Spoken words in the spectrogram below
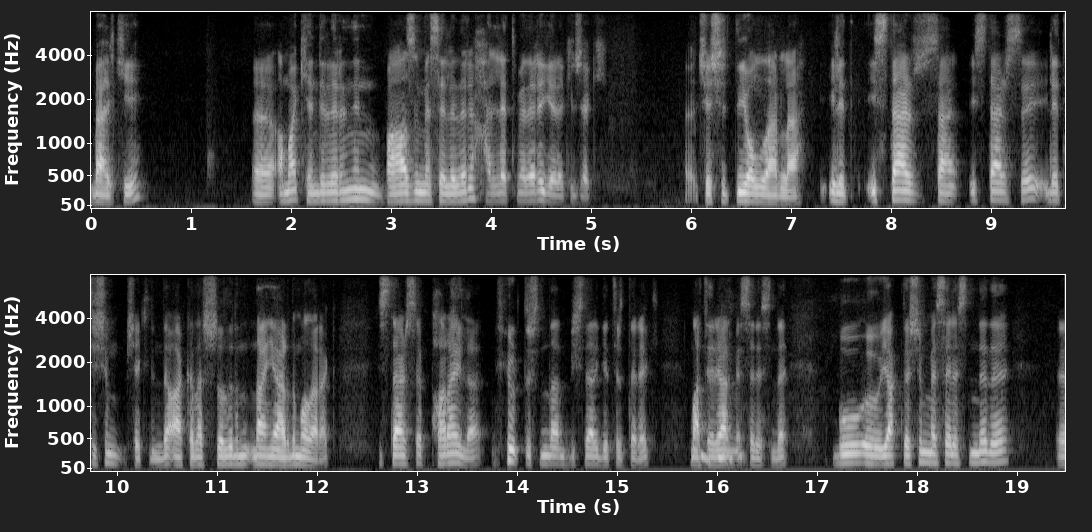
Belki. Ee, ama kendilerinin bazı meseleleri halletmeleri gerekecek. Ee, çeşitli yollarla. İlet, isterse, isterse iletişim şeklinde arkadaşlarından yardım alarak isterse parayla yurt dışından bir şeyler getirterek materyal meselesinde. Bu e, yaklaşım meselesinde de e,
